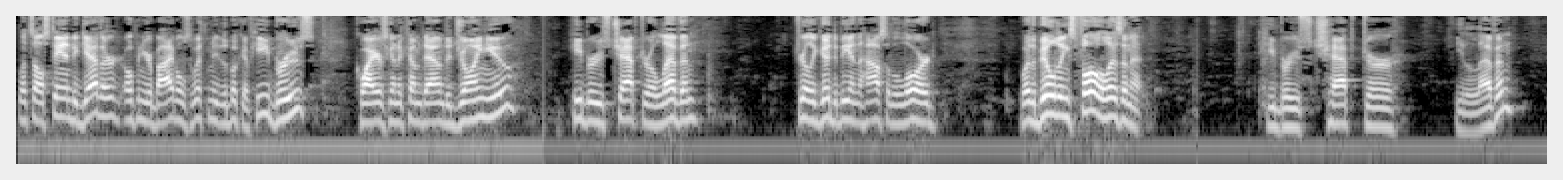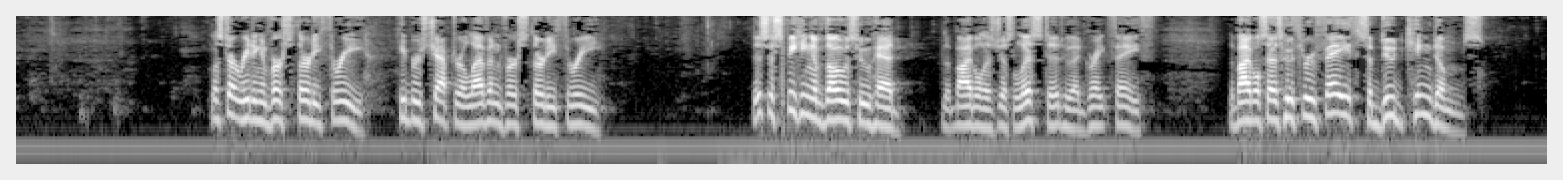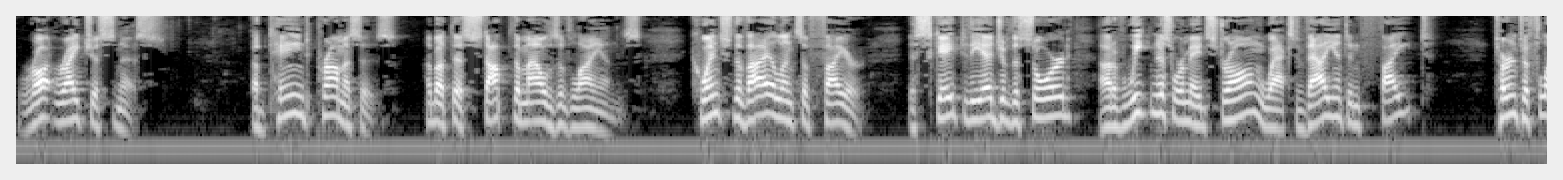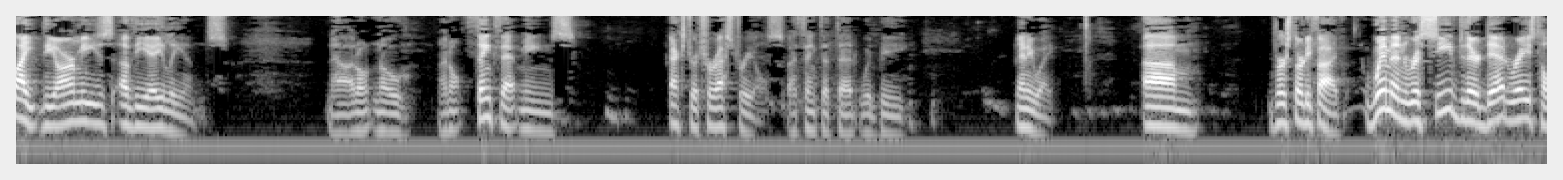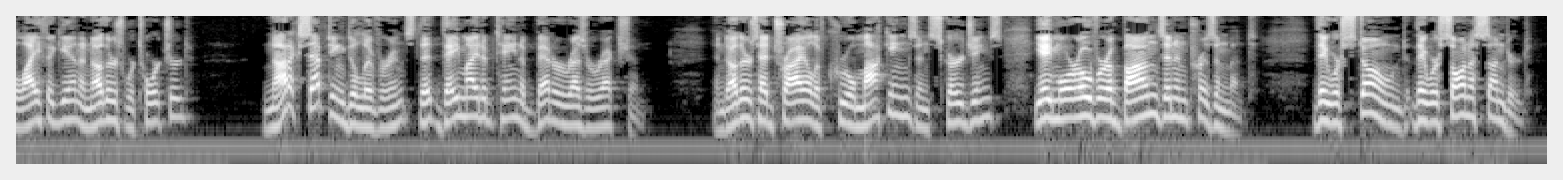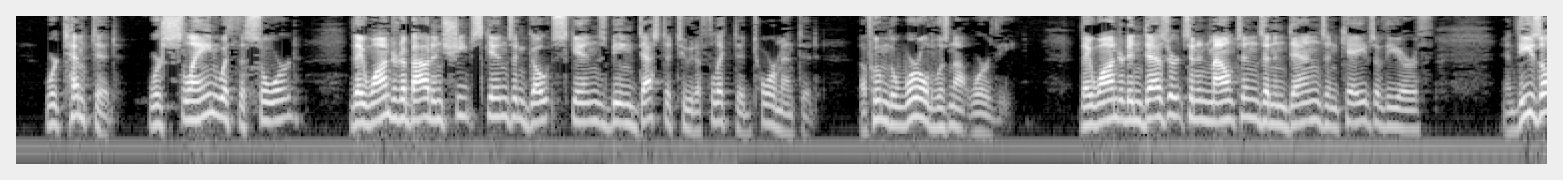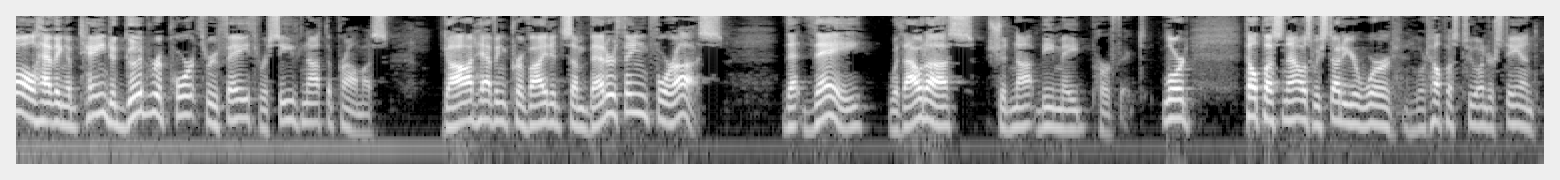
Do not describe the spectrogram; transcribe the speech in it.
Let's all stand together. Open your Bibles with me to the book of Hebrews. Choir's going to come down to join you. Hebrews chapter 11. It's really good to be in the house of the Lord. Well, the building's full, isn't it? Hebrews chapter 11. Let's start reading in verse 33. Hebrews chapter 11, verse 33. This is speaking of those who had, the Bible has just listed, who had great faith. The Bible says, who through faith subdued kingdoms, wrought righteousness, obtained promises. How about this? Stopped the mouths of lions, quenched the violence of fire, escaped the edge of the sword, out of weakness were made strong, waxed valiant in fight, turned to flight the armies of the aliens. Now, I don't know, I don't think that means extraterrestrials. I think that that would be. Anyway. Um, verse 35 Women received their dead raised to life again, and others were tortured, not accepting deliverance that they might obtain a better resurrection. And others had trial of cruel mockings and scourgings, yea, moreover, of bonds and imprisonment. They were stoned, they were sawn asunder, were tempted, were slain with the sword. They wandered about in sheepskins and goatskins, being destitute, afflicted, tormented, of whom the world was not worthy. They wandered in deserts and in mountains and in dens and caves of the earth. And these all, having obtained a good report through faith, received not the promise. God having provided some better thing for us, that they, without us, should not be made perfect. Lord, help us now as we study your word. And Lord, help us to understand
